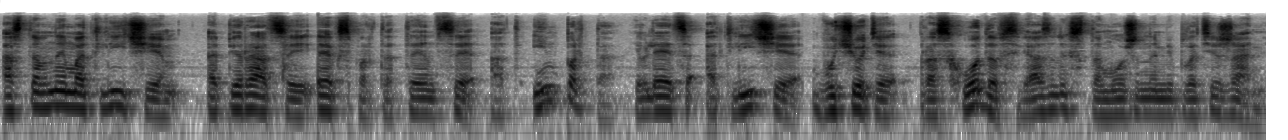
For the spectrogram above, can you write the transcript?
Основным отличием операций экспорта ТМЦ от импорта является отличие в учете расходов, связанных с таможенными платежами.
